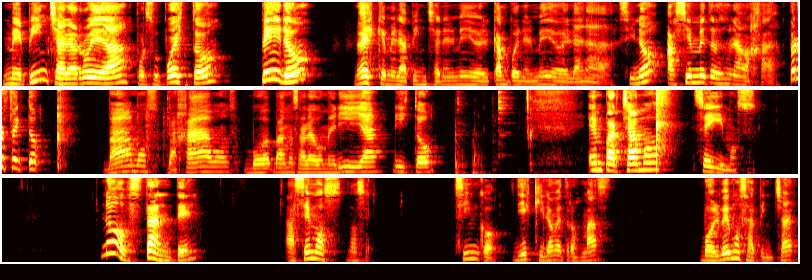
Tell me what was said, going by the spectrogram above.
me pincha la rueda, por supuesto, pero no es que me la pincha en el medio del campo, en el medio de la nada, sino a 100 metros de una bajada. Perfecto. Vamos, bajamos, vamos a la gomería, listo. Emparchamos, seguimos. No obstante, hacemos, no sé, 5, 10 kilómetros más volvemos a pinchar.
